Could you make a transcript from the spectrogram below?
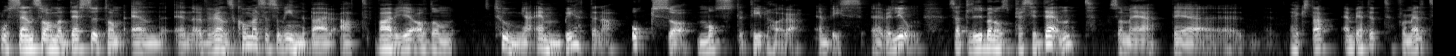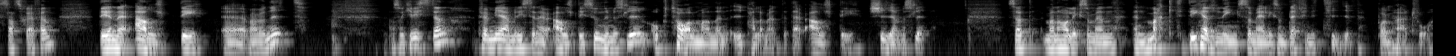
Och sen så har man dessutom en, en överenskommelse som innebär att varje av de tunga ämbetena också måste tillhöra en viss eh, religion. Så att Libanons president, som är det högsta ämbetet, formellt statschefen, den är alltid eh, maronit, alltså kristen. Premiärministern är alltid sunnimuslim och talmannen i parlamentet är alltid shia-muslim. Så att man har liksom en, en maktdelning som är liksom definitiv på de här två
